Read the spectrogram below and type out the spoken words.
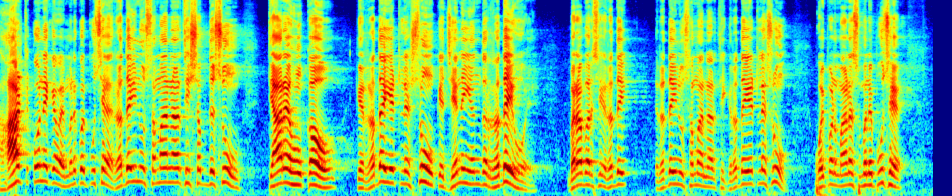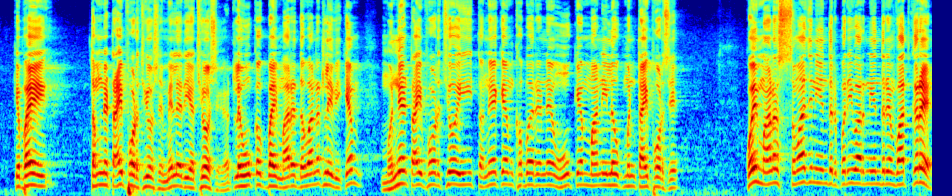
હાર્ટ કોને કહેવાય? મને કોઈ પૂછે, હૃદયનું સમાનાર્થી શબ્દ શું? ત્યારે હું કહું કે હૃદય એટલે શું કે જેની અંદર હૃદય હોય? બરાબર છે? હૃદય, હૃદયનું સમાનાર્થિક હૃદય એટલે શું? કોઈ પણ માણસ મને પૂછે કે ભાઈ, તમને ટાઇફોઇડ થયો છે, મેલેરિયા થયો છે. એટલે હું કહું ભાઈ, મારે દવા નથી લેવી. કેમ? મને ટાઇફોઇડ થયો એ તને કેમ ખબર? અને હું કેમ માની લઉં મને ટાઇફોઇડ છે? કોઈ માણસ સમાજની અંદર, પરિવારની અંદર એમ વાત કરે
